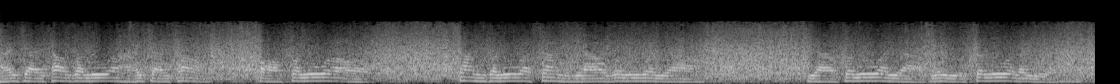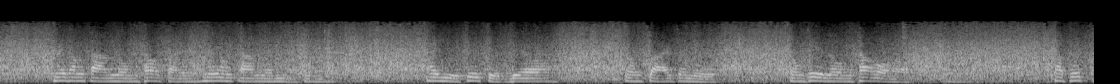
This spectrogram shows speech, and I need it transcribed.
หายใจเข้าก็รู้ว่าหายใจเข้า ออกก็รู้ว่าออก สั้นก็รู้ว่าสั้น ยาวก็รู้ว่ายาว ยาวก็รู้ว่ายาวละเอียดก็รู้ว่าละเอียด ไม่ต้องตามลมเข้าไป ไม่ต้องตามลมออกมาให้อยู่ที่จุดเดียว ตรงปลายจมูก ตรงที่ลมเข้าออก ถ้าพุทโธ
